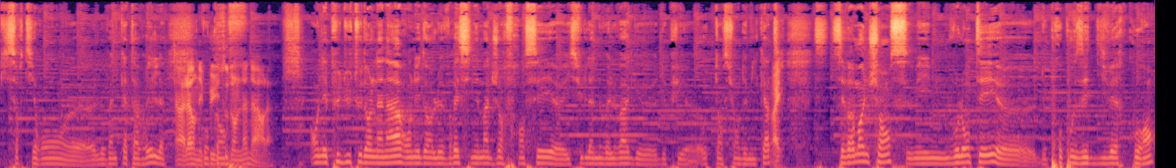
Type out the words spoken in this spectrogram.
qui sortiront euh, le 24 avril. Ah là, on n'est plus du tout dans le nanar là. On n'est plus du tout dans le nanar, on est dans le vrai cinéma de genre français euh, issu de la nouvelle vague euh, depuis Haute Tension en 2004. Ouais. C'est vraiment une chance, mais une volonté euh, de proposer divers courants,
